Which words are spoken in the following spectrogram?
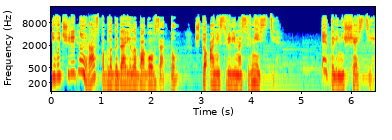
И в очередной раз поблагодарила богов за то, что они свели нас вместе. Это ли несчастье?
